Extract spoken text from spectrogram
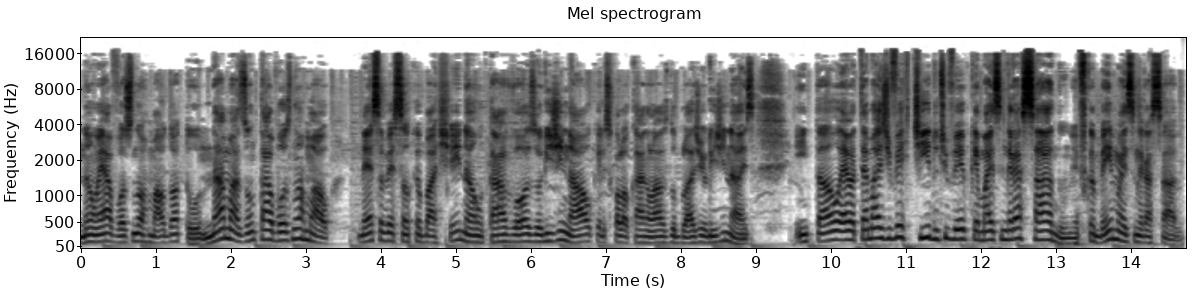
Não é a voz normal do ator. Na Amazon tá a voz normal. Nessa versão que eu baixei, não, tá a voz original que eles colocaram lá, as dublagens originais. Então é até mais divertido de ver, porque é mais engraçado, né? Fica bem mais engraçado.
